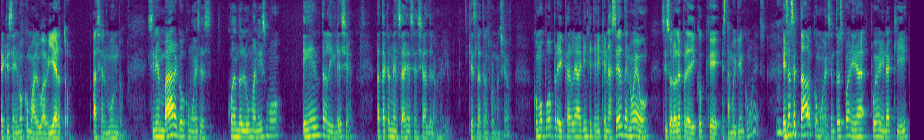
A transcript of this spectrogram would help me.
el cristianismo como algo abierto hacia el mundo. Sin embargo, como dices, cuando el humanismo entra a la iglesia, ataca el mensaje esencial del Evangelio, que es la transformación. ¿Cómo puedo predicarle a alguien que tiene que nacer de nuevo si solo le predico que está muy bien como es? Es aceptado como es. Entonces pueden ir, pueden ir aquí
